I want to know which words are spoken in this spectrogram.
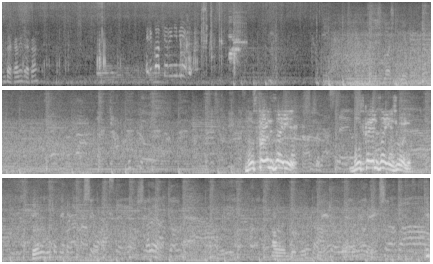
Vem pra cá, vem pra cá. Helicóptero inimigo. Deixa mancho comigo. Busca eles aí. Busca eles aí, Júlio. Eu não vou conseguir pegar a lá. Galera, Ah, o Dudu também. também. Que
